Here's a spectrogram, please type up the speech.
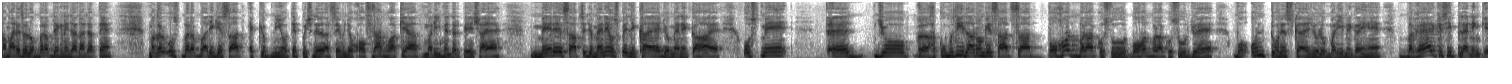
ہمارے سے لوگ برف دیکھنے جانا چاہتے ہیں۔ مگر اس برف باری کے ساتھ ایکوپ نہیں ہوتے۔ پچھلے عرصے میں جو خوفناک واقعہ مری میں درپیش آیا ہے، میرے حساب سے جو میں نے اس پہ لکھا ہے، جو میں نے کہا ہے، اس میں جو حکومتی اداروں کے ساتھ ساتھ بہت بڑا قصور، بہت بڑا قصور جو ہے، وہ ان ٹورسٹ کا ہے جو لوگ مری میں گئے ہیں، بغیر کسی پلاننگ کے۔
